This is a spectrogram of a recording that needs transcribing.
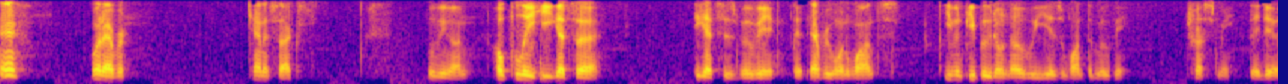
eh, whatever. Kind of sucks. Moving on. Hopefully he gets a he gets his movie that everyone wants. Even people who don't know who he is want the movie. Trust me, they do.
